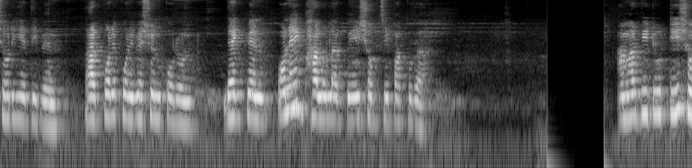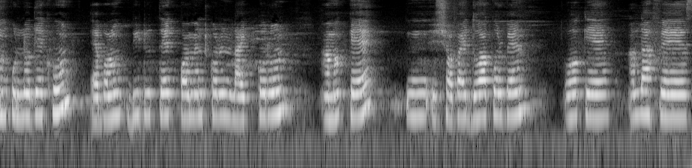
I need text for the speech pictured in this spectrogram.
ছড়িয়ে দিবেন, তারপরে পরিবেশন করুন। দেখবেন অনেক ভালো লাগবে এই সবজি পাকুড়া। আমার ভিডিওটি সম্পূর্ণ দেখুন এবং ভিডিওতে কমেন্ট করুন, লাইক করুন। আমাকে সবাই দোয়া করবেন। ওকে, আল্লাহ হাফেজ।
